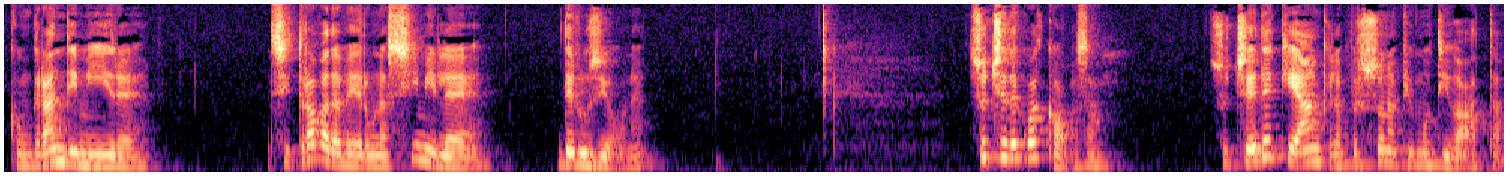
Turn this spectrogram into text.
con grandi mire, si trova ad avere una simile delusione, succede qualcosa. Succede che anche la persona più motivata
